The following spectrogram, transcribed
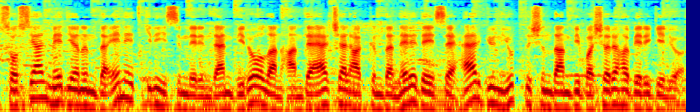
Sosyal medyanın da en etkili isimlerinden biri olan Hande Erçel hakkında neredeyse her gün yurt dışından bir başarı haberi geliyor.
